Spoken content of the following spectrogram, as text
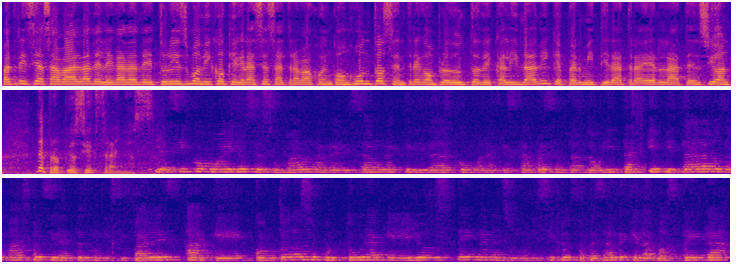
Patricia Zavala, delegada de Turismo, dijo que gracias al trabajo en conjunto se entrega un producto de calidad y que permitirá atraer la atención de propios y extraños. Y así como ellos se sumaron a realizar una actividad como la que están presentando ahorita, invitar a los demás presidentes municipales a que con toda su cultura que ellos tengan en sus municipios, a pesar de que la Huasteca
